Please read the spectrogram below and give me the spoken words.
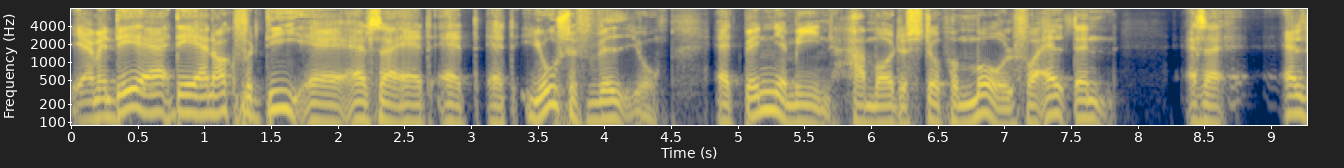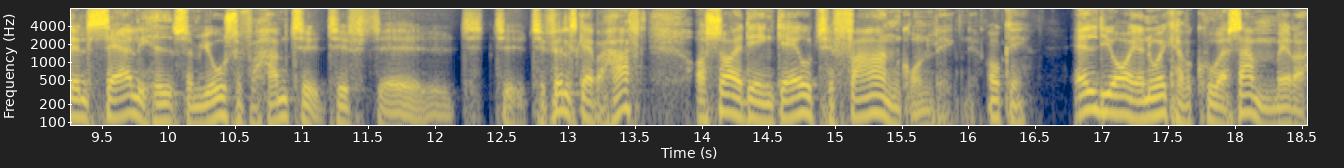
Ja, men det er, det er nok fordi, uh, altså at, at, at Josef ved jo, at Benjamin har måttet stå på mål for al den, altså, al den særlighed, som Josef og ham til, til, til, til, til fællesskab har haft, og så er det en gave til faren grundlæggende. Okay. Alle de år, jeg nu ikke har kunne være sammen med dig,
